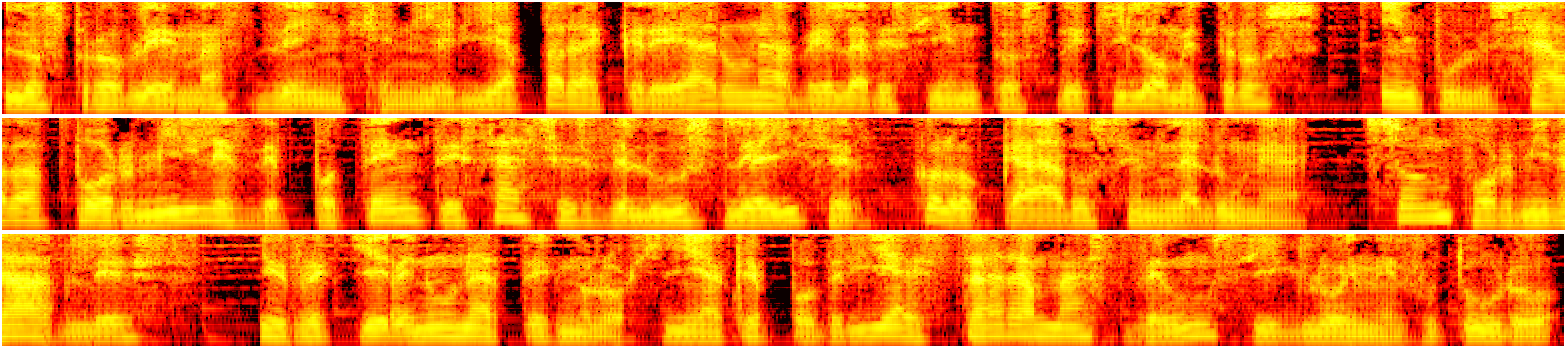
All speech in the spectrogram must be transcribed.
Los problemas de ingeniería para crear una vela de cientos de kilómetros, impulsada por miles de potentes haces de luz láser colocados en la Luna, son formidables, y requieren una tecnología que podría estar a más de un siglo en el futuro,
